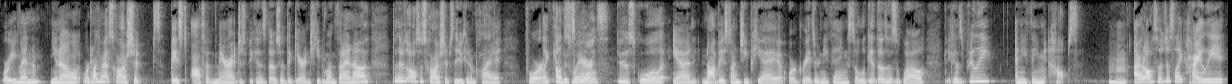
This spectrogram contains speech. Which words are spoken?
or even, you know, we're talking about scholarships based off of merit just because those are the guaranteed ones that I know of. But there's also scholarships that you can apply for Like through elsewhere schools. through the school and not based on GPA or grades or anything. So look at those as well because really anything helps. Mm-hmm. I would also just like highly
